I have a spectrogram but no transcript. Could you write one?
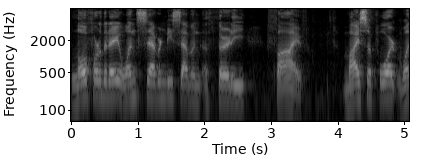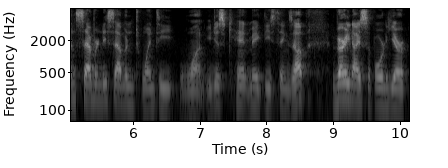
Low for the day, 177.35. My support 177.21. You just can't make these things up. Very nice support here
